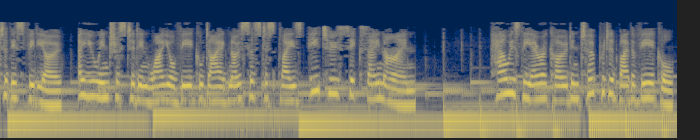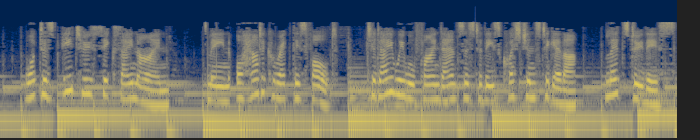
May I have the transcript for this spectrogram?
to this video. Are you interested in why your vehicle diagnosis displays P26A9? How is the error code interpreted by the vehicle? What does P26A9 mean, or how to correct this fault? Today we will find answers to these questions together. Let's do this.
